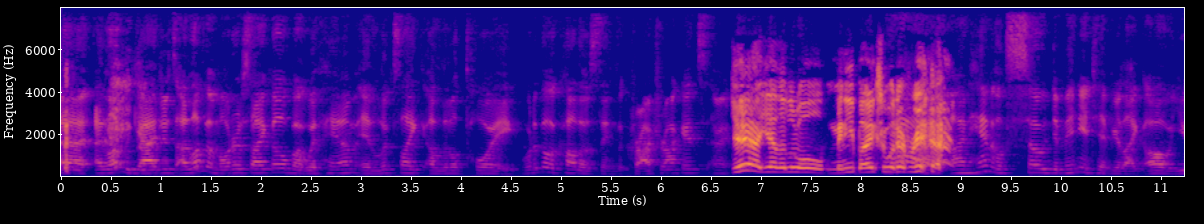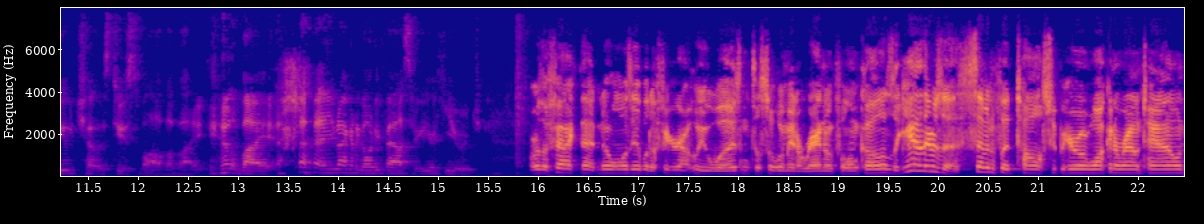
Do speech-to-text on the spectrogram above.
uh, I love the gadgets. I love the motorcycle, but with him, it looks like a little toy. What do they call those things? The crotch rockets? I mean, yeah, yeah, the little mini bikes or whatever. Yeah. On him, it looks so diminutive. You're like, oh, you chose too small of a bike. By you're not gonna go any faster. You're huge. Or the fact that no one was able to figure out who he was until someone made a random phone call. It's like, yeah, there's a seven foot tall superhero walking around town.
